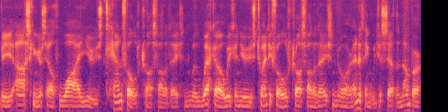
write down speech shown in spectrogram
be asking yourself why use tenfold cross-validation. With Weka we can use 20-fold cross-validation or anything. We just set the number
